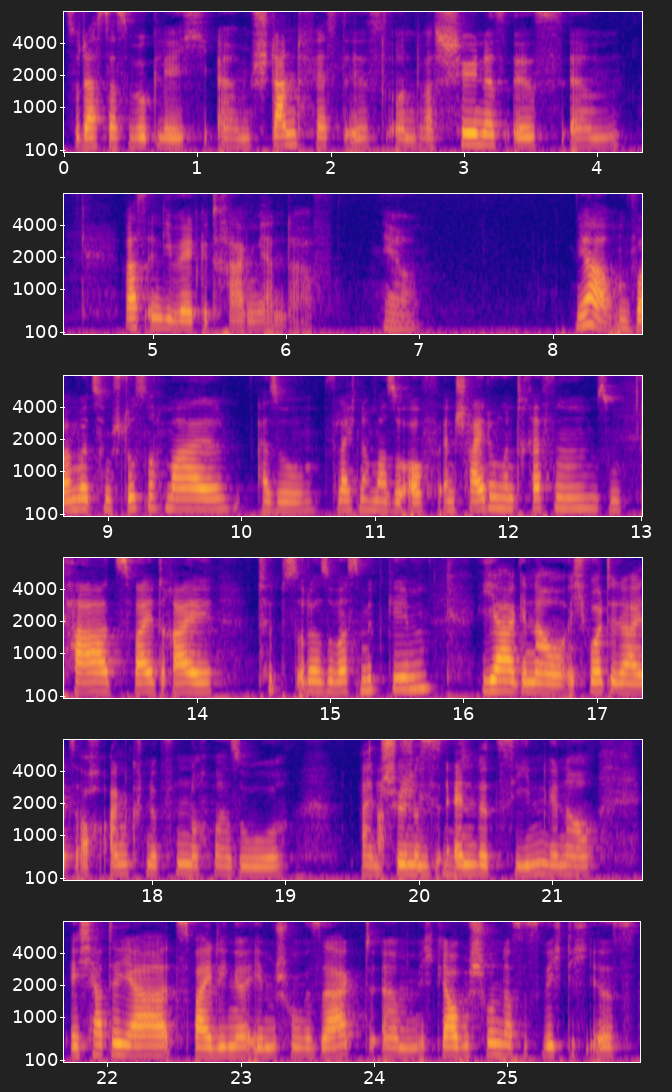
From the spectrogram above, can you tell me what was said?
sodass das wirklich ähm, standfest ist und was Schönes ist, ähm, was in die Welt getragen werden darf. Ja. Ja, und wollen wir zum Schluss nochmal, also vielleicht nochmal so auf Entscheidungen treffen, so ein paar, zwei, drei Tipps oder sowas mitgeben? Ja, genau. Ich wollte da jetzt auch anknüpfen, nochmal so ein schönes. Ende ziehen. Genau. Ich hatte ja zwei Dinge eben schon gesagt. Ähm, ich glaube schon, dass es wichtig ist,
